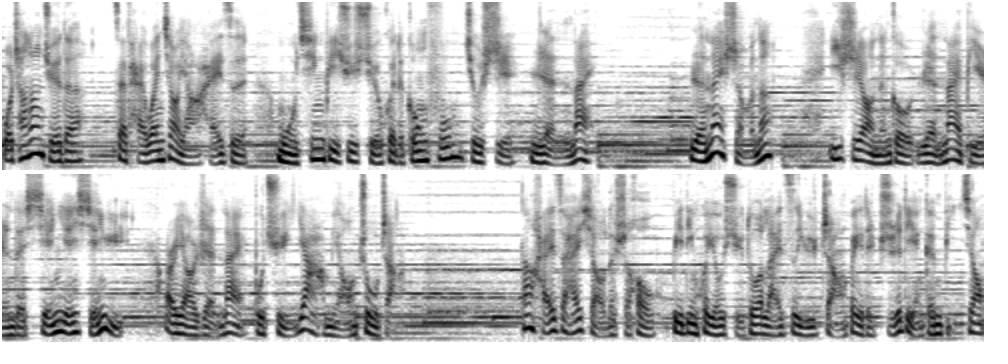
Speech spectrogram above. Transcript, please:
我常常觉得，在台湾教养孩子，母亲必须学会的功夫就是忍耐。忍耐什么呢？一是要能够忍耐别人的闲言闲语，二要忍耐不去揠苗助长。当孩子还小的时候，必定会有许多来自于长辈的指点跟比较，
